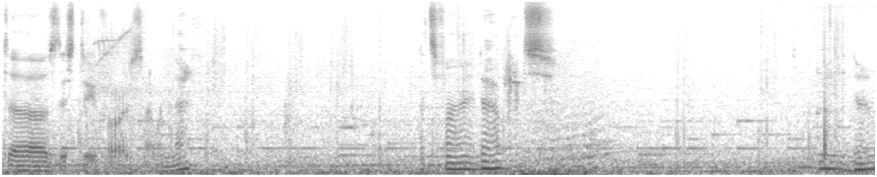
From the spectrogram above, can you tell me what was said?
does this do for us, I wonder? Let's find out. We know.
